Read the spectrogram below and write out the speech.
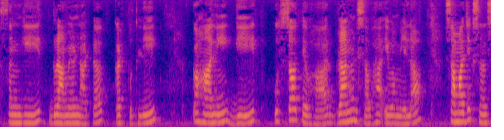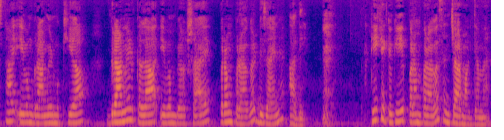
संगीत, ग्रामीण नाटक, कठपुतली, कहानी, गीत, उत्सव, त्योहार, ग्रामीण सभा एवं मेला, सामाजिक संस्थाएँ एवं ग्रामीण मुखिया, ग्रामीण कला एवं व्यवसाय, परंपरागत डिज़ाइन आदि। ठीक है, क्योंकि ये परंपरागत संचार माध्यम है।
